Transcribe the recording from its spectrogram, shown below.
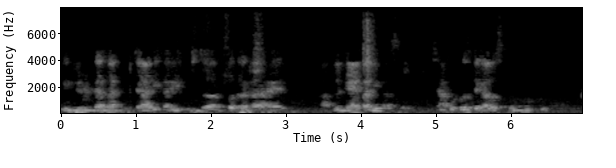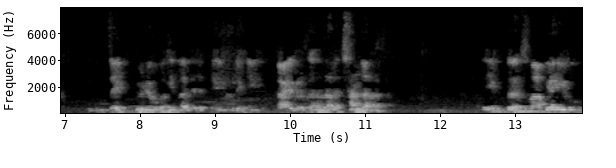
इम्प्लिमेंट तुमच्या अधिकारी पत्रकार आहेत. आपलं न्यायपालिका असेल आपण प्रत्येकाला स्तंभ म्हणतो. तुमचा एक व्हिडिओ बघितला त्याच्यात ते म्हणले की कार्यक्रम कसा झाला? छान झाला. एक ड्रग्ज माफिया येऊन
